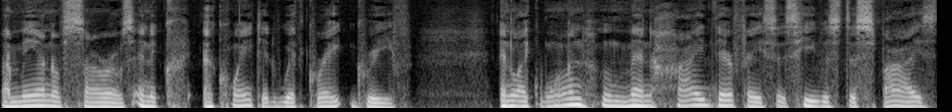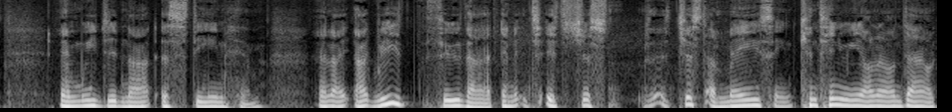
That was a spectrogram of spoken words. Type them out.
a man of sorrows and acquainted with great grief and like one whom men hide their faces, he was despised, and we did not esteem him. And I, I read through that, and it's it's just it's just amazing. Continuing on on down,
